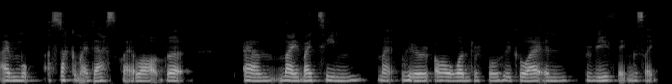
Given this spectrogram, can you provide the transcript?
I'm stuck at my desk quite a lot. But um, my my team, my, who are all wonderful, who go out and review things, like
